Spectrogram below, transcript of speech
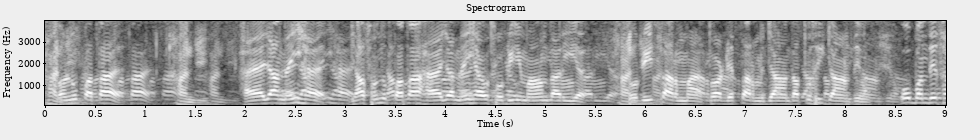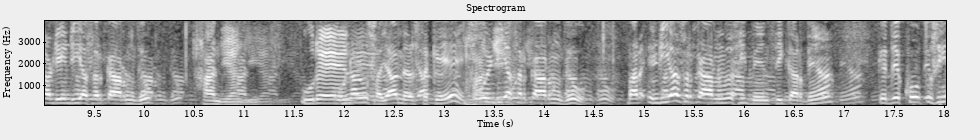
ਤੁਹਾਨੂੰ ਪਤਾ ਹੈ ਹਾਂਜੀ। ਹੈ ਜਾਂ ਨਹੀਂ ਹੈ ਜਾਂ ਤੁਹਾਨੂੰ ਪਤਾ ਹੈ ਜਾਂ ਨਹੀਂ ਹੈ ਉਹ ਤੁਹਾਡੀ ਇਮਾਨਦਾਰੀ ਹੈ ਤੁਹਾਡੀ ਧਰਮ ਹੈ ਤੁਹਾਡੇ ਧਰਮ ਜਾਣ ਦਾ ਤੁਸੀਂ ਜਾਣਦੇ ਹੋ। ਉਹ ਬੰਦੇ ਸਾਡੀ ਇੰਡੀਆ ਸਰਕਾਰ ਨੂੰ ਦਿਓ। ਹਾਂਜੀ ਹਾਂਜੀ। ਪੂਰੇ ਉਹਨਾਂ ਨੂੰ ਸਜ਼ਾ ਮਿਲ ਸਕੇ ਉਹ ਇੰਡੀਆ ਸਰਕਾਰ ਨੂੰ ਦਿਓ। ਪਰ ਇੰਡੀਆ ਸਰਕਾਰ ਨੂੰ ਅਸੀਂ ਬੇਨਤੀ ਕਰਦੇ ਹਾਂ ਕਿ ਦੇਖੋ ਤੁਸੀਂ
